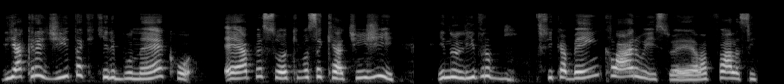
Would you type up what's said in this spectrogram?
e acredita que aquele boneco é a pessoa que você quer atingir. E no livro fica bem claro isso. Ela fala assim:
